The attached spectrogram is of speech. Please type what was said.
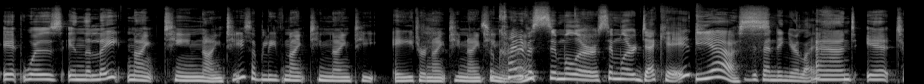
It was in the late 1990s, I believe 1998 or 1999. So Kind of a similar similar decade. Yes. Defending your life. And it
